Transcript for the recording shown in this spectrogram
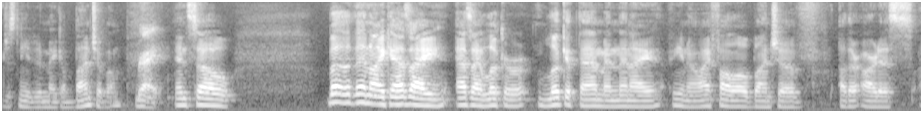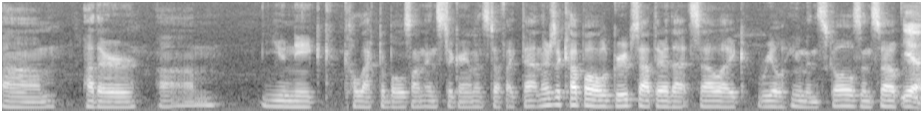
just needed to make a bunch of them Right. and so but then like as i as i look or look at them and then i you know i follow a bunch of other artists um other um unique collectibles on instagram and stuff like that and there's a couple groups out there that sell like real human skulls and so Yeah.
